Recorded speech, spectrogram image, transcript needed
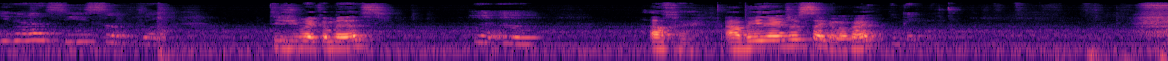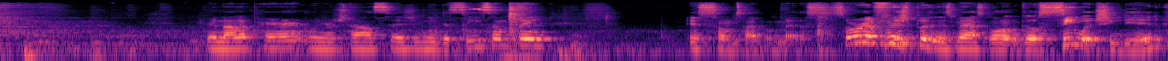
You gotta see something. Did you make a mess? Mm-mm. Okay. I'll be there in just a second, okay? Okay. You're not a parent when your child says you need to see something. It's some type of mess. So we're gonna finish putting this mask on go see what she did,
